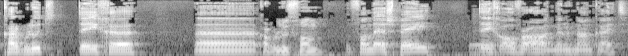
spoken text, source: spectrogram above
Karbelut tegen Karbeloet van... van de SP tegenover, oh ik ben hun naam kwijt.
